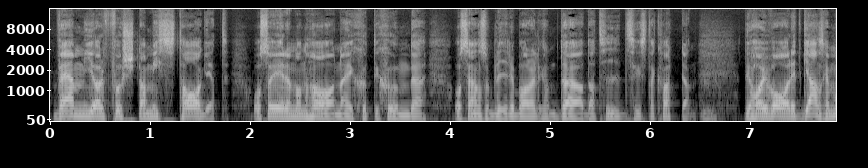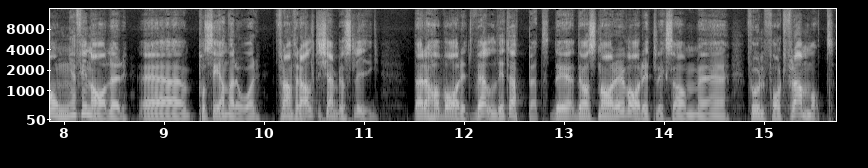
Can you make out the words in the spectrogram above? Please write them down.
Vem gör första misstaget? Och så är det någon hörna i 77 och sen så blir det bara liksom döda tid sista kvarten. Det har ju varit ganska många finaler eh, på senare år, framförallt i Champions League, där det har varit väldigt öppet. Det, det har snarare varit liksom, eh, full fart framåt.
